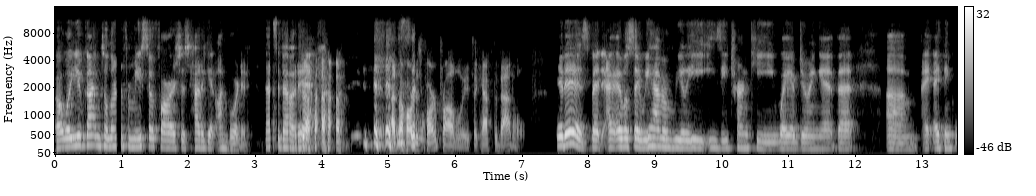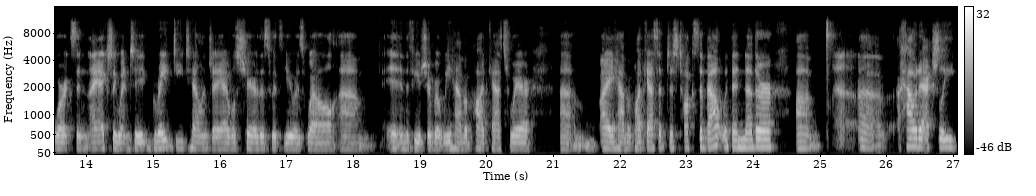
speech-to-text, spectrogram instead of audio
Well, what you've gotten to learn from me so far is just how to get onboarded. That's about it. That's the hardest part, probably. It's like half the battle. It is, but I, I, will say we have a really easy turnkey way of doing it that um, I, I, think works. And I actually went into great detail, and Jay, I will share this with you as well um, in, in, the future. But we have a podcast where um, I have a podcast that just talks about with another um, uh, uh, how to actually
